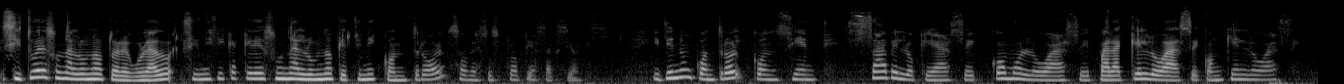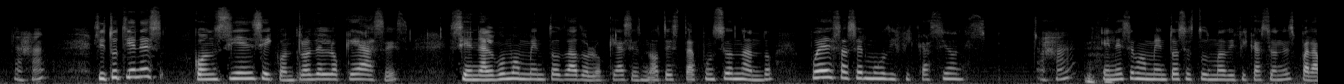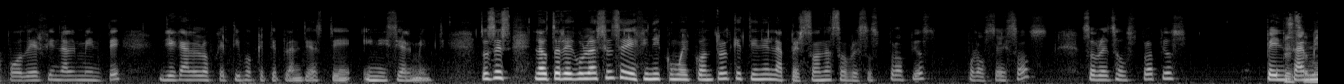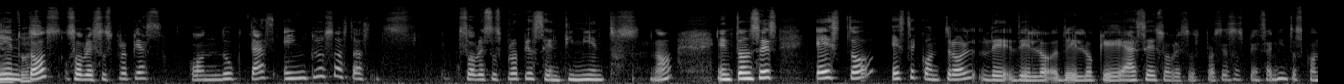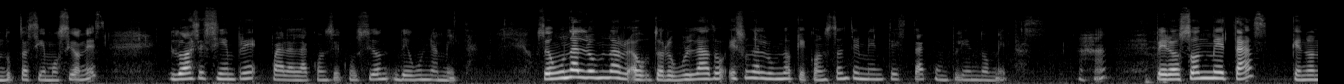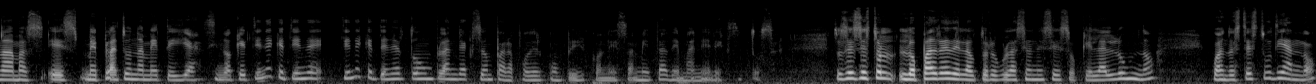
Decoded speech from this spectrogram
si tú eres un alumno autorregulado, significa que eres un alumno que tiene control sobre sus propias acciones. Y tiene un control consciente, sabe lo que hace, cómo lo hace, para qué lo hace, con quién lo hace. Ajá. Si tú tienes conciencia y control de lo que haces, si en algún momento dado lo que haces no te está funcionando, puedes hacer modificaciones. Ajá. En ese momento haces tus modificaciones para poder finalmente llegar al objetivo que te planteaste inicialmente. Entonces, la autorregulación se define como el control que tiene la persona sobre sus propios procesos, sobre sus propios pensamientos, sobre sus propias conductas e incluso hasta sobre sus propios sentimientos, ¿no? Entonces, esto, este control de, de, lo, de lo que hace sobre sus procesos, pensamientos, conductas y emociones, lo hace siempre para la consecución de una meta. O sea, un alumno autorregulado es un alumno que constantemente está cumpliendo metas. Ajá. Pero son metas que no nada más es me planteo una meta y ya, sino que tiene que tiene tiene que tener todo un plan de acción para poder cumplir con esa meta de manera exitosa. Entonces, esto, lo padre de la autorregulación es eso, que el alumno, cuando esté estudiando,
